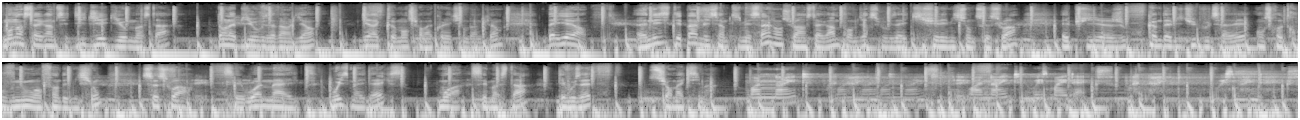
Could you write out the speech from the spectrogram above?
Mon Instagram c'est DJ Guillaume Mosta. Dans la bio vous avez un lien directement sur ma collection Bandcamp. D'ailleurs, euh, n'hésitez pas à me laisser un petit message hein, sur Instagram pour me dire si vous avez kiffé l'émission de ce soir. Et puis, euh, comme d'habitude, vous le savez, on se retrouve nous en fin d'émission. Ce soir, c'est One Night with My Dex. Moi, c'est Mosta. Et vous êtes sur Maxima. One night, one night, one night, with my Dex. One night with my Dex.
